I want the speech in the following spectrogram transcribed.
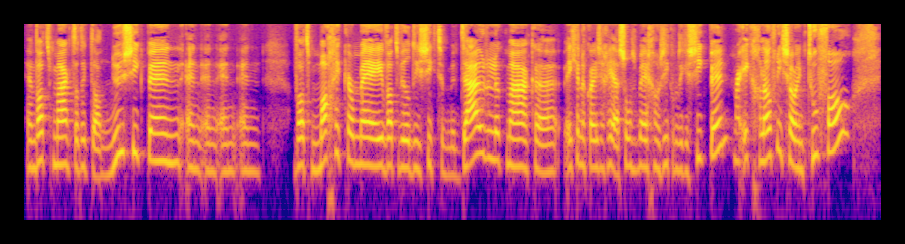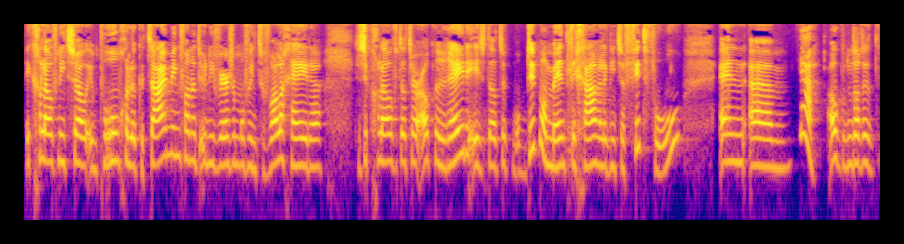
En wat maakt dat ik dan nu ziek ben? En, en, en, en wat mag ik ermee? Wat wil die ziekte me duidelijk maken? Weet je, dan kan je zeggen, ja, soms ben je gewoon ziek omdat je ziek bent. Maar ik geloof niet zo in toeval. Ik geloof niet zo in per ongelukke timing van het universum of in toevalligheden. Dus ik geloof dat er ook een reden is dat ik op dit moment lichamelijk niet zo fit voel. En um, ja, ook omdat het,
